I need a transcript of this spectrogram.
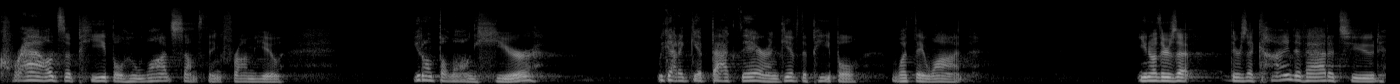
Crowds of people who want something from you. You don't belong here. We got to get back there and give the people what they want. You know, there's a, there's a kind of attitude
